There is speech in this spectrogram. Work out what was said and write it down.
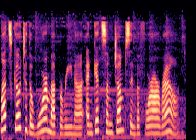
Let's go to the warm-up arena and get some jumps in before our round.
